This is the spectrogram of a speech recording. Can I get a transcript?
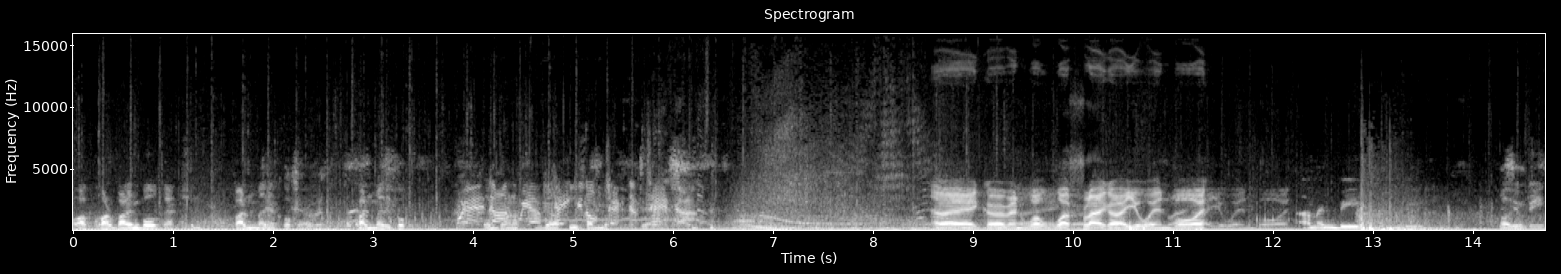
Or a carbine bolt action. Paramedical. Paramedical. Then gonna, gonna kill somebody. Kervin, what, what flag are you in, boy? I'm in B. Oh, you. B.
